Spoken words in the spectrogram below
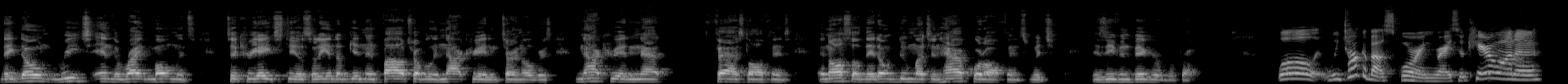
They don't reach in the right moments to create steals. So they end up getting in foul trouble and not creating turnovers, not creating that fast offense. And also, they don't do much in half court offense, which is even bigger of a problem. Well, we talk about scoring, right? So Carolina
